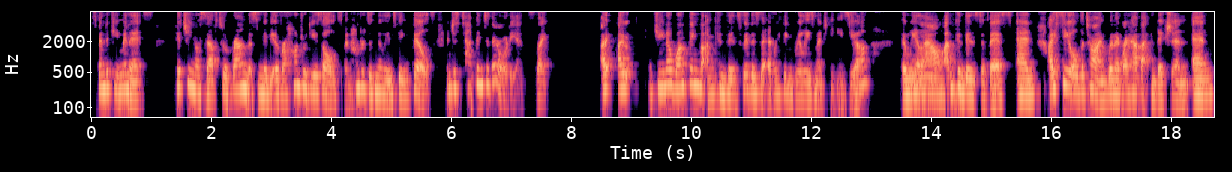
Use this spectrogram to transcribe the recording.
spend a few minutes pitching yourself to a brand that's maybe over a hundred years old, spent hundreds of millions being built and just tap into their audience. Like I, I, Gina, one thing that I'm convinced with is that everything really is meant to be easier than we mm. allow. I'm convinced of this. And I see it all the time whenever I have that conviction. And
